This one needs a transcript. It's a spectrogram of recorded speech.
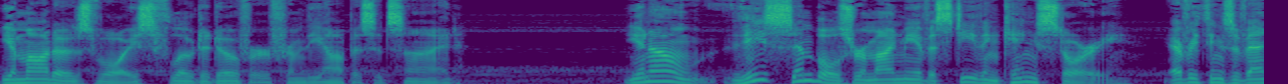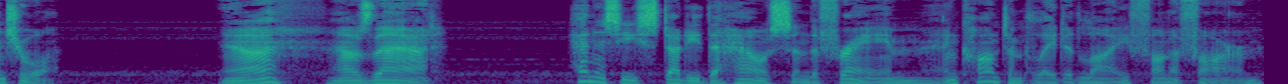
Yamato's voice floated over from the opposite side. You know, these symbols remind me of a Stephen King story. Everything's eventual. Yeah? How's that? Hennessy studied the house and the frame and contemplated life on a farm.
